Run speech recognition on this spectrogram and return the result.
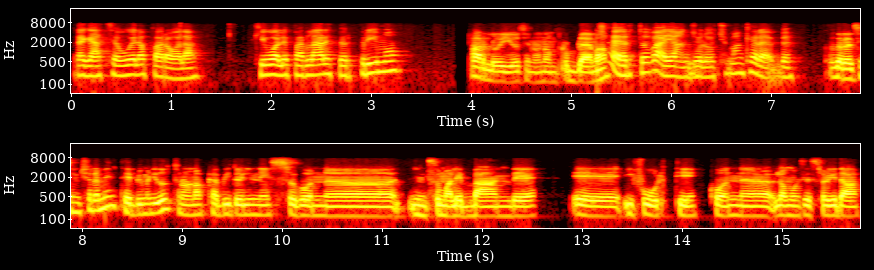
Ragazzi, a voi la parola. Chi vuole parlare per primo? Parlo io se non ho un problema. Certo, vai Angelo, ci mancherebbe. Allora, sinceramente, prima di tutto non ho capito il nesso con uh, insomma, le bande e i furti con uh, l'omosessualità.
